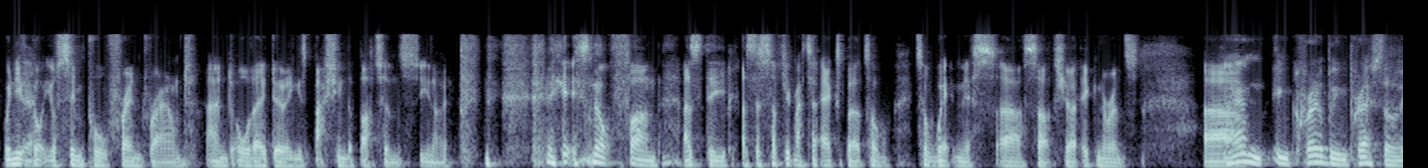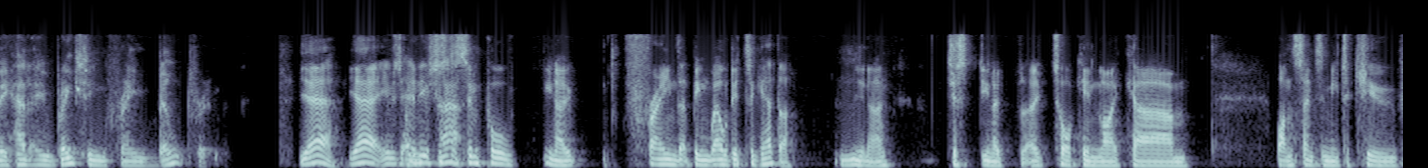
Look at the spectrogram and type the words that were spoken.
when you've Yeah. got your simple friend round and all they're doing is bashing the buttons, you know. it's not fun as the as the subject matter expert to to witness uh, such uh, ignorance. I Um, am incredibly impressed that they had a racing frame built for him. Yeah, yeah, it was and it was just that- a simple, you know, frame that had been welded together. You know, just you know, uh, talking like um, one centimeter cube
